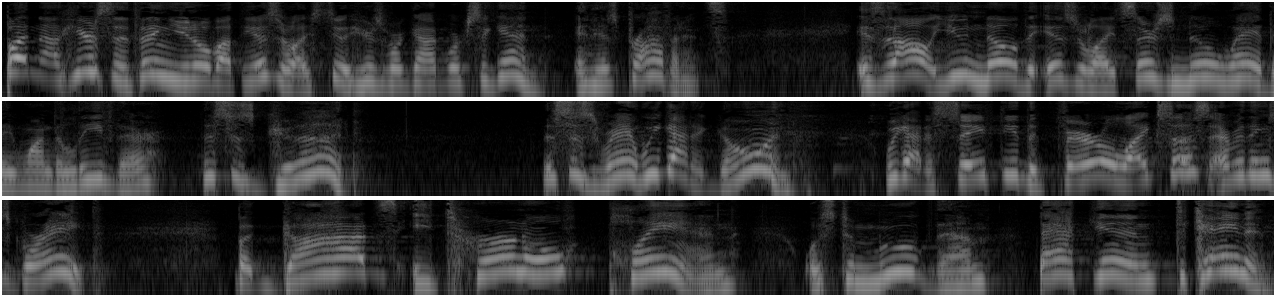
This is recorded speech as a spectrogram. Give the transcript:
But now here's the thing you know about the Israelites too. Here's where God works again in his providence. Is all you know the Israelites, there's no way they wanted to leave there. This is good. This is great. We got it going. We got a safety. The Pharaoh likes us. Everything's great. But God's eternal plan was to move them back into Canaan.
